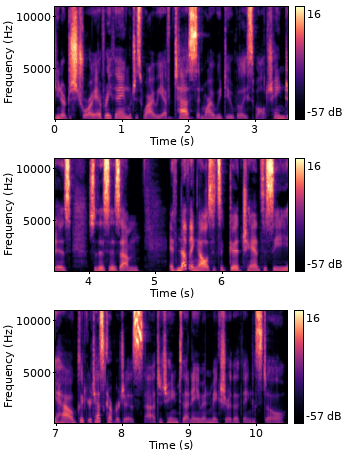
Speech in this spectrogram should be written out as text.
you know destroy everything which is why we have tests and why we do really small changes so this is um if nothing else it's a good chance to see how good your test coverage is uh, to change that name and make sure that things still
